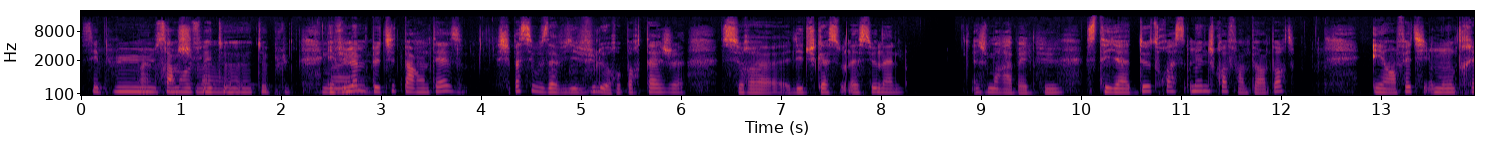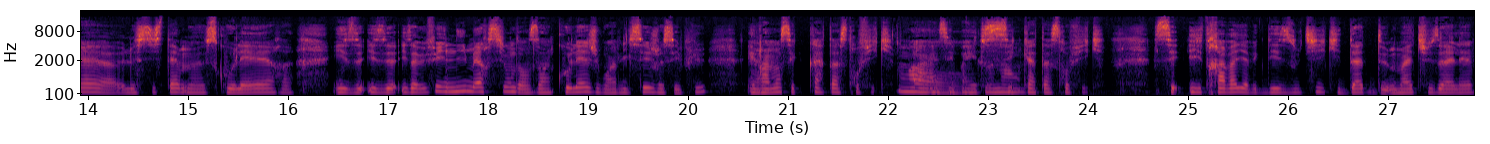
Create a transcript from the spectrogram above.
C'est plus, Ouais, ça me reflète euh, te plus. Et puis même petite parenthèse, je sais pas si vous aviez vu le reportage sur euh, l'éducation nationale. Je me rappelle plus. C'était il y a deux trois semaines, je crois, enfin peu importe. Et en fait, ils montraient euh, le système scolaire. Ils, ils, ils avaient fait une immersion dans un collège ou un lycée, je sais plus. Et vraiment, c'est catastrophique. Ouais, Oh, c'est pas étonnant. C'est catastrophique. C'est, ils travaillent avec des outils qui datent de Mathusalem,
